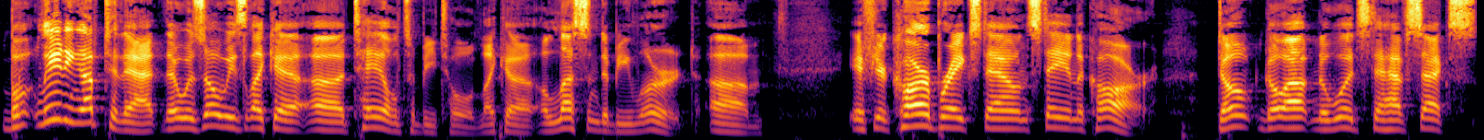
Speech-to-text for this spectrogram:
But leading up to that, there was always like a, a tale to be told, like a, a lesson to be learned. Um, if your car breaks down, stay in the car. Don't go out in the woods to have sex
